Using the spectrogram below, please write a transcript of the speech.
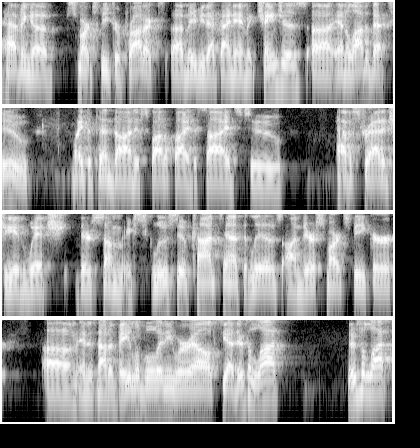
having a smart speaker product uh, maybe that dynamic changes uh, and a lot of that too might depend on if spotify decides to have a strategy in which there's some exclusive content that lives on their smart speaker um, and is not available anywhere else yeah there's a lot there's a lot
